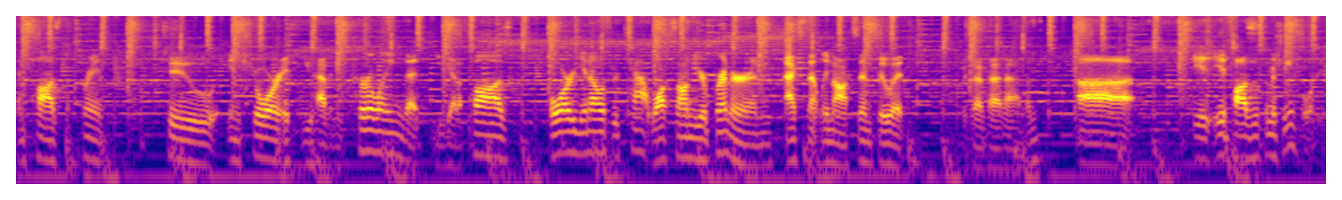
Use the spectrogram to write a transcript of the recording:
and pause the print to ensure if you have any curling that you get a pause, or you know if your cat walks onto your printer and accidentally knocks into it, which I've had happen, uh, it, it pauses the machine for you.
